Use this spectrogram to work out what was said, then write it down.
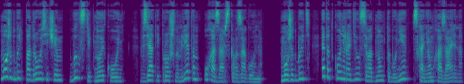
Может быть, под Росичем был степной конь, взятый прошлым летом у хазарского загона. Может быть, этот конь родился в одном табуне с конем хазарина.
